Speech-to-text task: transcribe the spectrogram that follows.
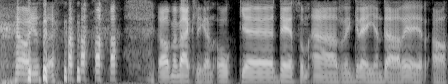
ja, just det. ja, men verkligen. Och eh, det som är grejen där är att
